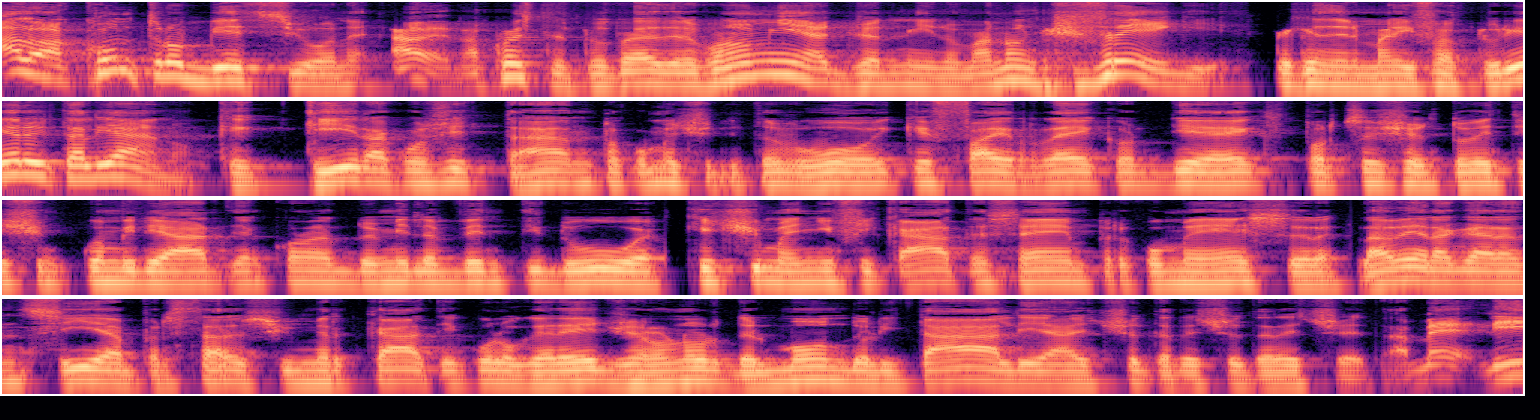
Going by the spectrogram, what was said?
Allora, controobiezione, vabbè, ma questo è il totale dell'economia, Giannino, ma non ci freghi, perché nel manifatturiero italiano, che tira così tanto, come ci dite voi, che fa il record di export 625 miliardi ancora nel 2022, che ci magnificate sempre come essere la vera garanzia per stare sui mercati, quello che regge l'onore del mondo, l'Italia, eccetera, eccetera, eccetera. Beh, lì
